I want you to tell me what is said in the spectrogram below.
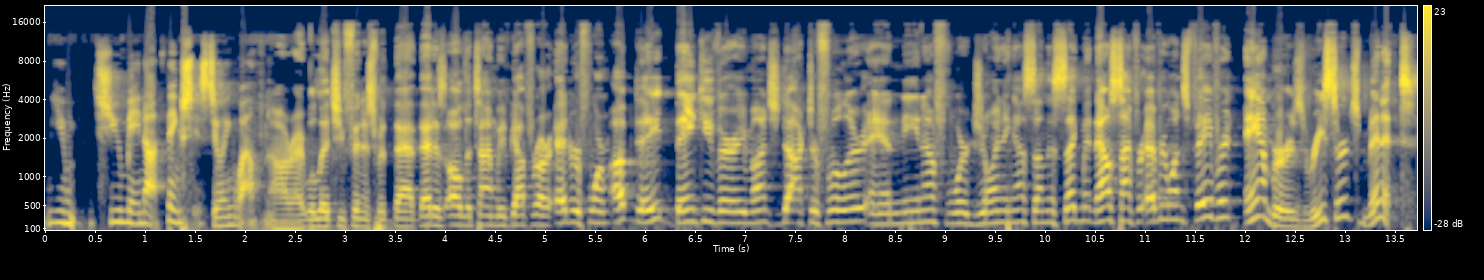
you you may not think she's doing well. All right, we'll let you finish with that. That is all the time we've got for our Ed Reform update. Thank you very much, Dr. Fuller and Nina, for joining us on this segment. Now it's time for everyone's favorite Amber's Research Minute.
